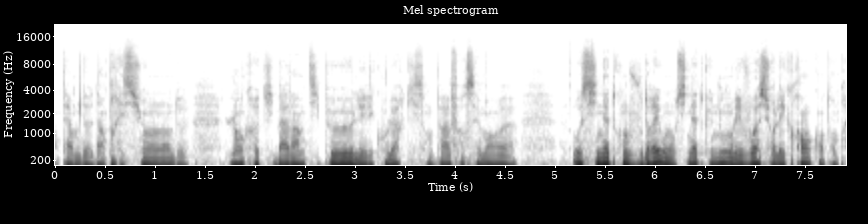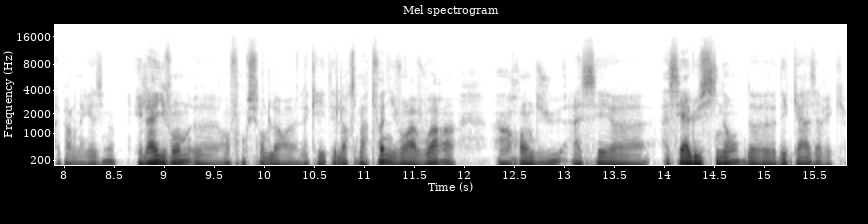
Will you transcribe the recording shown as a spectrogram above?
en termes d'impression, de, l'encre qui bave un petit peu, les, couleurs qui sont pas forcément euh, aussi nettes qu'on le voudrait ou aussi nettes que nous on les voit sur l'écran quand on prépare le magazine. Et là, ils vont, en fonction de la qualité de leur smartphone, ils vont avoir un rendu assez, assez hallucinant de, des cases avec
